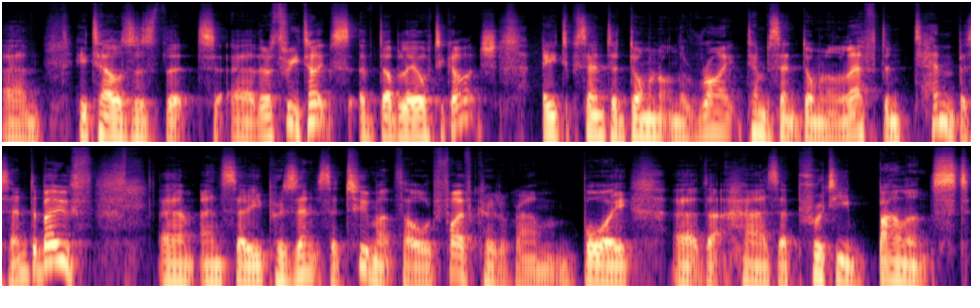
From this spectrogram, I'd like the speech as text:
Um, he tells us that uh, there are three types of double aortic arch 80% are dominant on the right, 10% dominant on the left, and 10% are both. Um, and so he presents a two month old, five kilogram boy that has a pretty balanced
